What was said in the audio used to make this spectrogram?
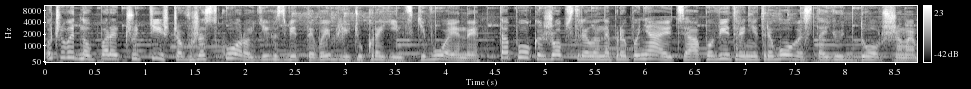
Очевидно, в передчутті, що вже скоро їх звідти виб'ють українські воїни. Та поки ж обстріли не припиняються, а повітряні тривоги стають довшими.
